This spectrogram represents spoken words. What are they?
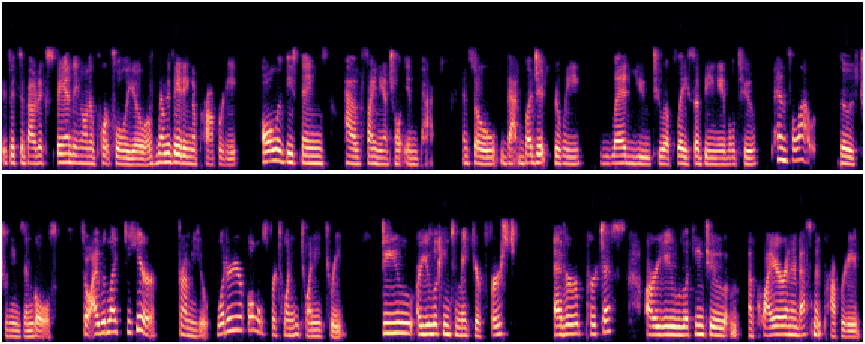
If it's about expanding on a portfolio or renovating a property, all of these things have financial impact. And so that budget really led you to a place of being able to pencil out those dreams and goals. So I would like to hear from you. What are your goals for 2023? Do you, are you looking to make your first ever purchase? Are you looking to acquire an investment property?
